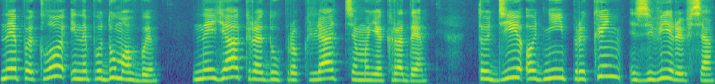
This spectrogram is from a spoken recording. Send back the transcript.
не пекло і не подумав би, не я краду прокляття моє краде. Тоді одній прикинь звірився,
